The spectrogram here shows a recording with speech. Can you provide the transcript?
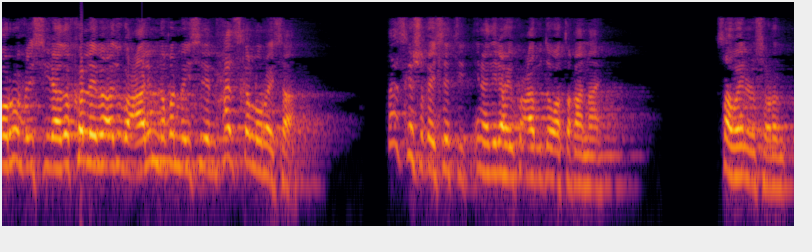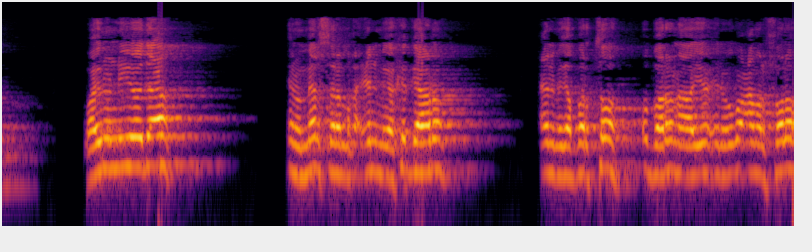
oo ruuxu is yidhahdo kollayba adigu caalim noqon mayside maxaad iska luraysaa maa iska shaqaysatid inaad ilaahay ku caabuddo waa taqaanaa. Saa waa inaynu sodhan. Waa inuu niyoodaa inuu meel sare cilmiga ka gaadho cilmiga barto u baranaayo inuu ugu camal falo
